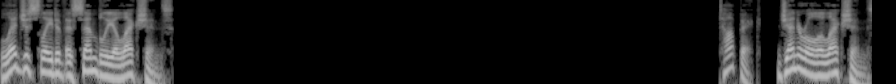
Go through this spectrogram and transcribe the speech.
Legislative Assembly elections. Topic: General elections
